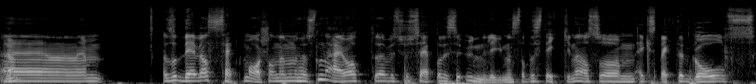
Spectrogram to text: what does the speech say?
Ja. Eh, altså Det vi har sett med Arsenal denne høsten, er jo at eh, hvis du ser på disse underliggende statistikkene, altså mm, expected goals,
